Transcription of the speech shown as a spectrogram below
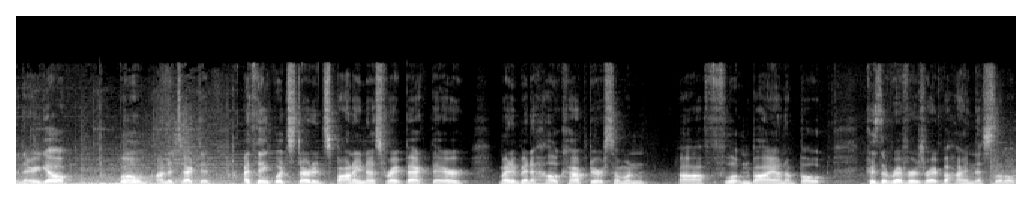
And there you go. Boom, undetected. I think what started spotting us right back there might have been a helicopter or someone uh, floating by on a boat because the river is right behind this little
